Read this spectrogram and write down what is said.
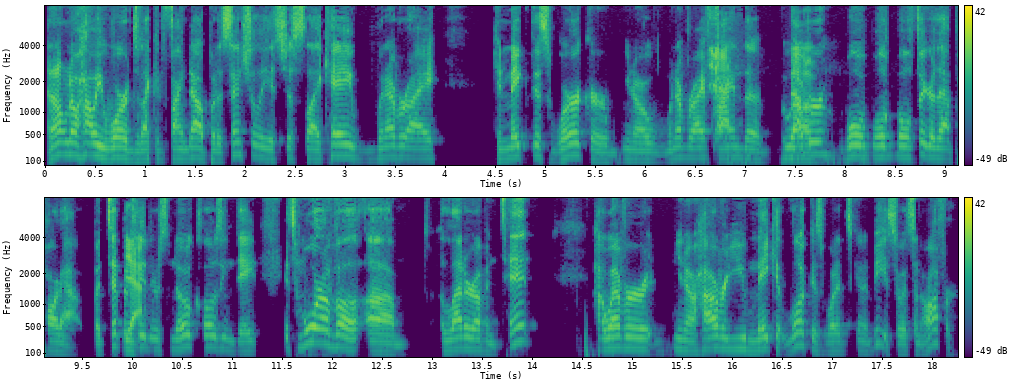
And I don't know how he words it. I could find out, but essentially it's just like, hey, whenever I can make this work or you know whenever i yeah. find the whoever no. we'll, we'll we'll figure that part out. But typically yeah. there's no closing date. It's more of a um, a letter of intent. However you know however you make it look is what it's going to be. So it's an offer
